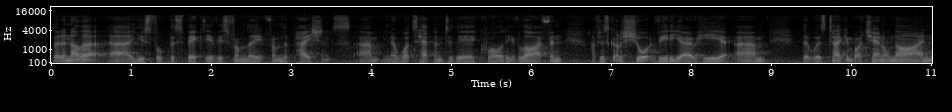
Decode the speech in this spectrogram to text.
But another uh, useful perspective is from the from the patients. Um, you know what's happened to their quality of life, and I've just got a short video here um, that was taken by Channel Nine,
